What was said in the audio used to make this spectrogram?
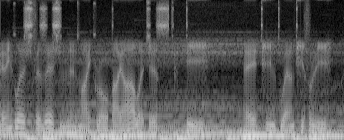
English physician and microbiologist, d. 1823.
